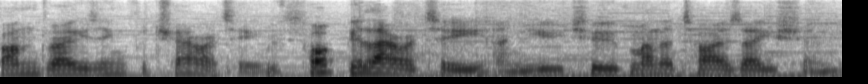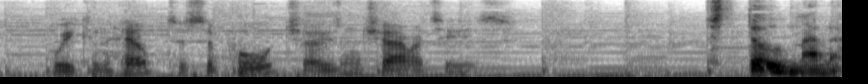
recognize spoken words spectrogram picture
fundraising for charities. With popularity and YouTube monetization, we can help to support chosen charities. Still Stillman.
